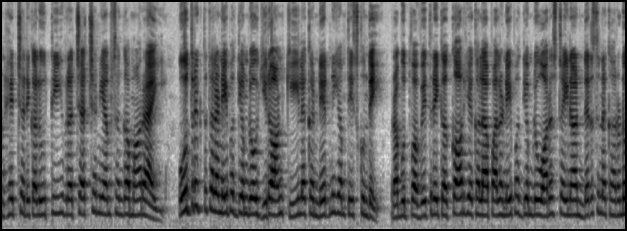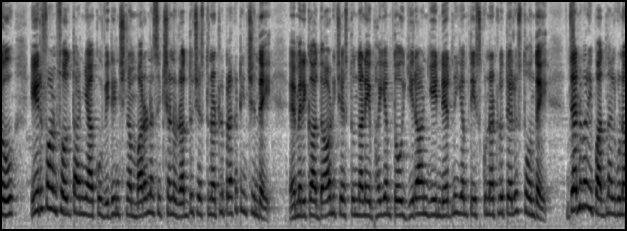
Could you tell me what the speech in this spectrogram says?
ఇరాన్ హెచ్చరికలు తీవ్ర చర్చనీయాంశంగా మారాయి. ఉద్రిక్తతల నేపథ్యంలో ఇరాన్ కీలక నిర్ణయం తీసుకుంది. ప్రభుత్వ వ్యతిరేక కార్యకలాపాల నేపథ్యంలో అరెస్టైన నిరసనకారుడు ఇర్ఫాన్ సుల్తానియాకు విధించిన మరణశిక్షను రద్దు చేస్తున్నట్లు ప్రకటించింది. అమెరికా దాడి చేస్తుందనే భయంతో ఇరాన్ ఈ నిర్ణయం తీసుకున్నట్లు తెలుస్తోంది. జనవరి పద్నాలుగున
